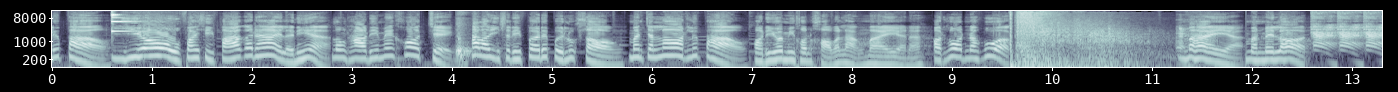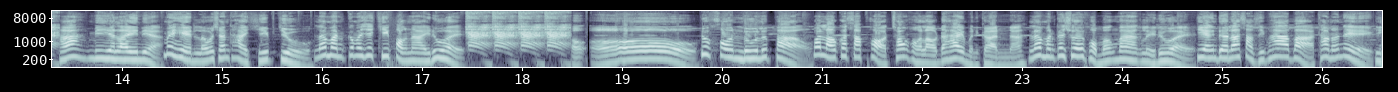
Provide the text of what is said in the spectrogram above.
หรือเปล่าโยไฟสีฟ้าก็ได้เหรอเนี่ย รองเท้านี้แม่งโคตรเจ๋ง ถ้าเรายิงสไนเปอร์ด้วยปืนลูกซอง มันจะรอดหรือเปล่า พอดีว่ามีคนขอมาหลังไม่อะนะ ขอโทษนะพวก ไม่อะ มันไม่รอด ฮะ มีอะไรเนี่ย ไม่เห็นเหรอว่าฉันถ่ายคลิปอยู่ แล้วมันก็ไม่ใช่คลิปของนายด้วย โอ้โอ้ทุกคนรู้หรือเปล่า ว่าเราก็ซัพพอร์ตช่องของเราได้เหมือนกันนะ แล้วมันก็ช่วยผมมาก ๆ เลยด้วย เพียงเดือนละ 35 บาทเท่านั้นเอง จ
